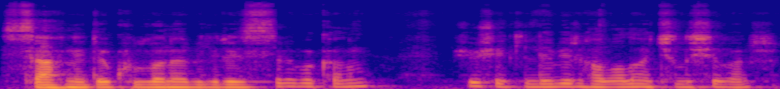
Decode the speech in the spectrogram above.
Sahnede kullanabiliriz. Şöyle bakalım. Şu şekilde bir havalı açılışı var.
